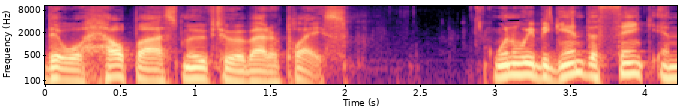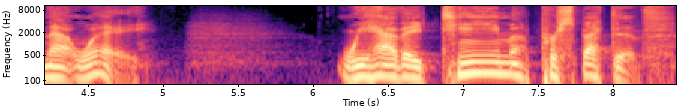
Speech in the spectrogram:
that will help us move to a better place? When we begin to think in that way, we have a team perspective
